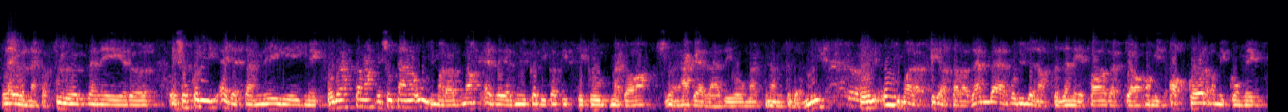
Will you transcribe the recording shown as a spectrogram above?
lejönnek a szülők zenéjéről, és akkor így egyetem végéig még fogyasztanak, és utána úgy maradnak, ezért működik a Tiszti Klub, meg a Sláger meg nem tudom mi, hogy úgy marad fiatal az ember, hogy ugyanazt a zenét hallgatja, amit akkor, amikor még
